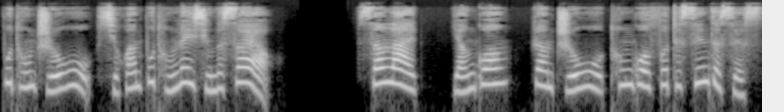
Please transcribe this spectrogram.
不同植物喜欢不同类型的 soil。Sunlight，阳光让植物通过 photosynthesis。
